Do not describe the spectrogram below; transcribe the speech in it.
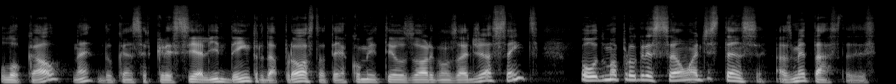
local, né, do câncer crescer ali dentro da próstata e acometer os órgãos adjacentes, ou de uma progressão à distância, as metástases.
